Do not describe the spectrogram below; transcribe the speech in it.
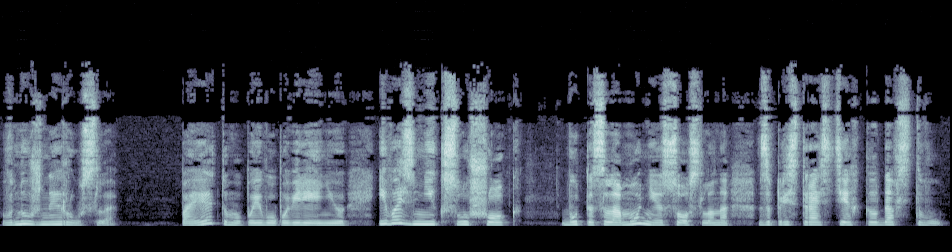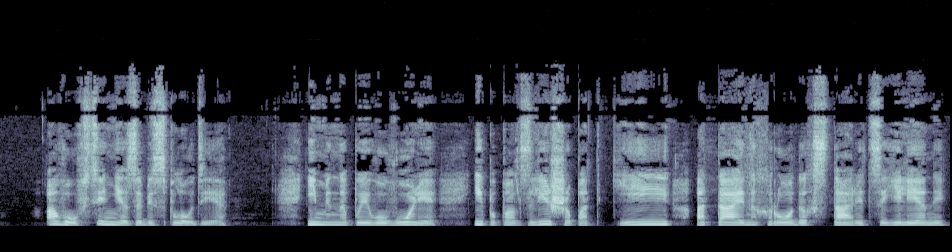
в нужное русло. Поэтому, по его поверению, и возник слушок, будто Соломония сослана за пристрастие к колдовству, а вовсе не за бесплодие. Именно по его воле и поползли шепотки о тайных родах старицы Елены.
